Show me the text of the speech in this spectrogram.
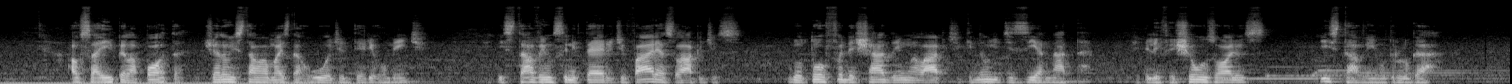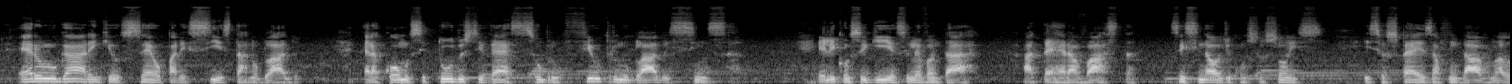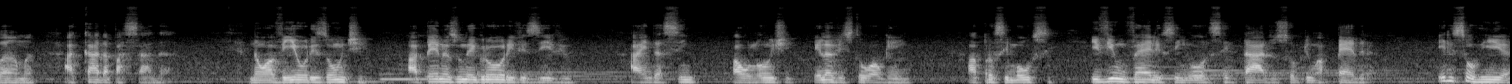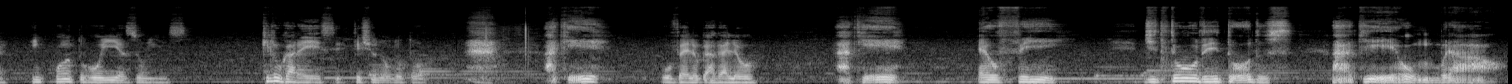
Ao sair pela porta, já não estava mais na rua de anteriormente. Estava em um cemitério de várias lápides. O doutor foi deixado em uma lápide que não lhe dizia nada. Ele fechou os olhos e estava em outro lugar. Era um lugar em que o céu parecia estar nublado. Era como se tudo estivesse sobre um filtro nublado e cinza. Ele conseguia se levantar. A terra era vasta, sem sinal de construções, e seus pés afundavam na lama a cada passada. Não havia horizonte, apenas um negror invisível. Ainda assim, ao longe, ele avistou alguém. Aproximou-se e viu um velho senhor sentado sobre uma pedra. Ele sorria enquanto roía as unhas. Que lugar é esse? questionou o doutor. Aqui, o velho gargalhou. Aqui é o fim de tudo e todos. Aqui é o umbral.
